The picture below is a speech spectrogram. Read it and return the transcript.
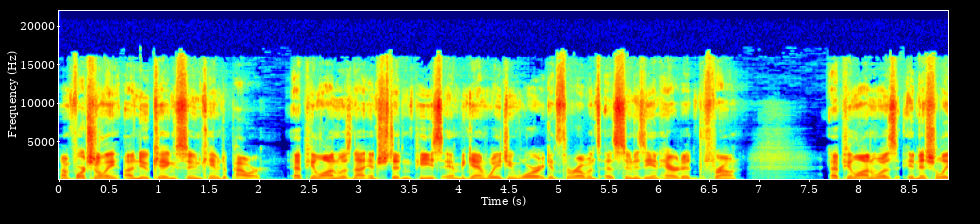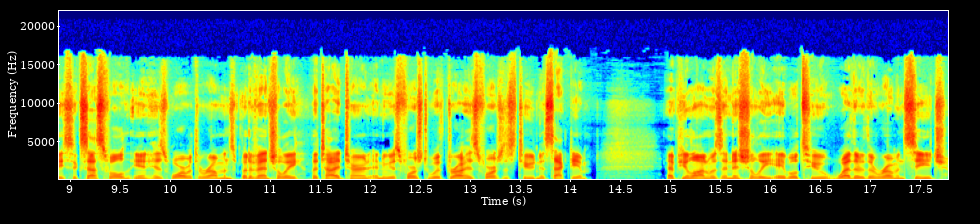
Unfortunately, a new king soon came to power. Epulon was not interested in peace and began waging war against the Romans as soon as he inherited the throne. Epulon was initially successful in his war with the Romans, but eventually the tide turned and he was forced to withdraw his forces to Nesactium. Epulon was initially able to weather the Roman siege.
